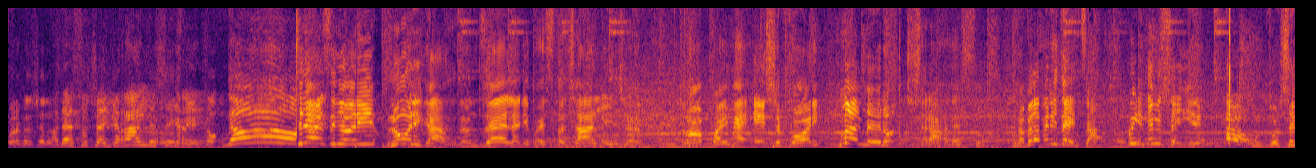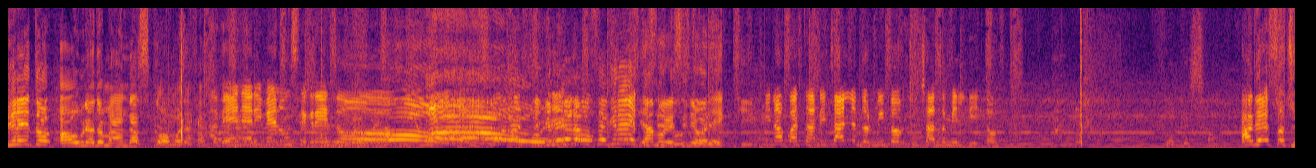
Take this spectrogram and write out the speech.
Guarda cosa c'è là. adesso c'è il grande segreto. No! Signore e signori, l'unica donzella di questo challenge purtroppo ahimè esce fuori, ma almeno ci sarà adesso una bella penitenza. Quindi devi scegliere o un tuo segreto o una domanda scomoda fatta Va bene, rivelo un segreto Oh, Attenzione, segreto, segreto. un segreto, Siamo signore e tutti signori. orecchi. Fino a 14 anni ho dormito ciucciandomi il dito. Adesso ci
